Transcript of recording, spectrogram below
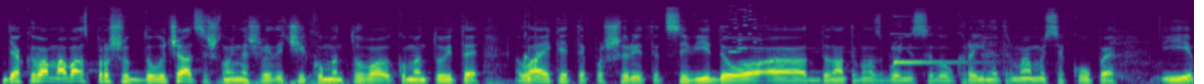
Дякую вам. А вас прошу долучатися, шановні наші глядачі. Коментуйте, лайкайте, поширюйте це відео. Донатимо на збройні сили України. Тримаємося купи і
